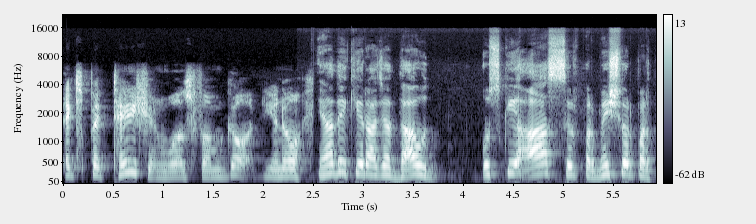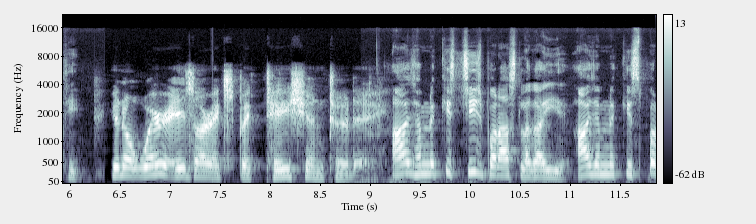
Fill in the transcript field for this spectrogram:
expectation was from God. You know, यहाँ देखिए राजा दाऊद उसकी आस सिर्फ़ परमेश्वर पर थी you know, where is our expectation today? आज हमने किस चीज़ पर आस लगाई है आज हमने किस पर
